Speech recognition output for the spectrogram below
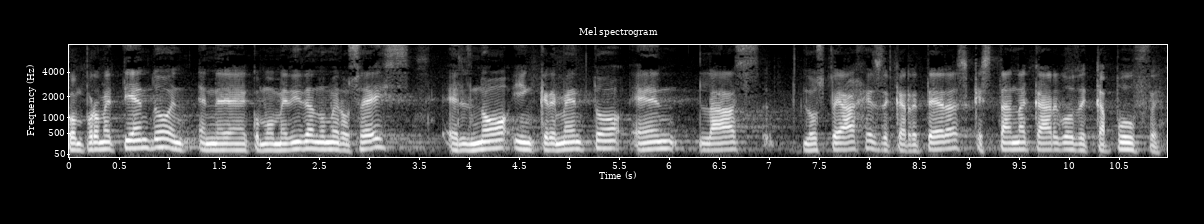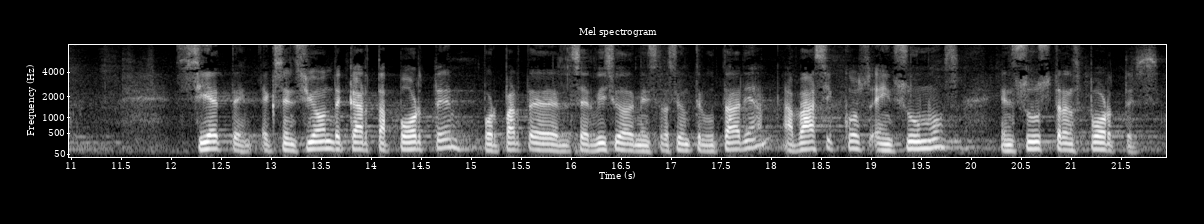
comprometiendo eh, como medida número seis el no incremento en los peajes de carreteras que están a cargo de Capufe. Siete, exención de carta aporte por parte del Servicio de Administración Tributaria a básicos e insumos en sus transportes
